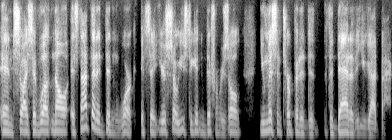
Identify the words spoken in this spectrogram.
And so I said, well, no, it's not that it didn't work. It's that you're so used to getting a different result, you misinterpreted the, the data that you got back.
